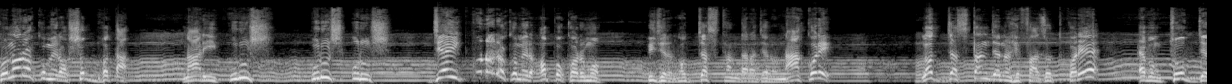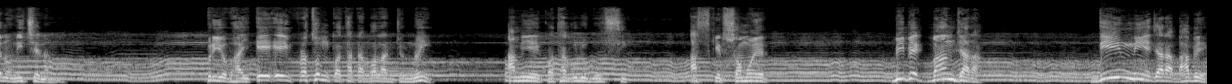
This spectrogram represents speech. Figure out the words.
কোন রকমের অসভ্যতা, নারী, পুরুষ পুরুষ পুরুষ, যেই কোন রকমের অপকর্ম নিজের লজ্জাস্থান দ্বারা যেন না করে, লজ্জাস্থান যেন হেফাজত করে এবং চোখ যেন নিচে নামে। প্রিয় ভাই এই প্রথম কথাটা বলার জন্যই আমি এই কথাগুলো বলছি। আজকের সময়ের বিবেকবান যারা, দিন নিয়ে যারা ভাবে,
